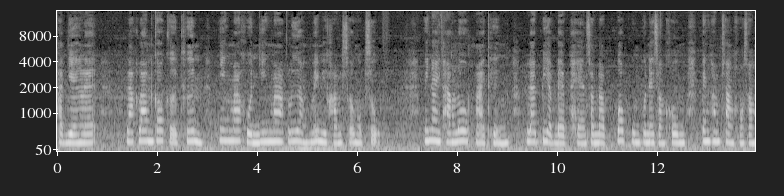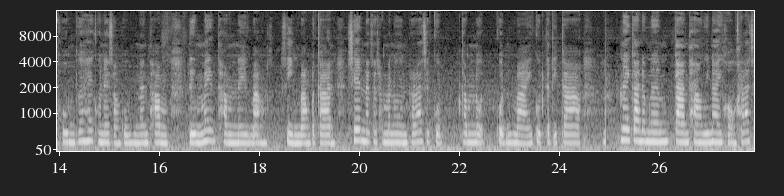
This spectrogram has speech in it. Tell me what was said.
ขัดแย้งและ ลักลั่นก็เกิดขึ้น ยิ่งมากคนยิ่งมากเรื่องไม่มีความสงบสุข วินัยทางโลกหมายถึง ระเบียบแบบแผนสำหรับควบคุมคนในสังคม เป็นคำสั่งของสังคมเพื่อให้คนในสังคมนั้นทำหรือไม่ทำในบางสิ่งบางประการ เช่น รัฐธรรมนูญ พระราชกฎกำหนด กฎหมาย กฎกติกา ในการดำเนินการทางวินัยของข้าราช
